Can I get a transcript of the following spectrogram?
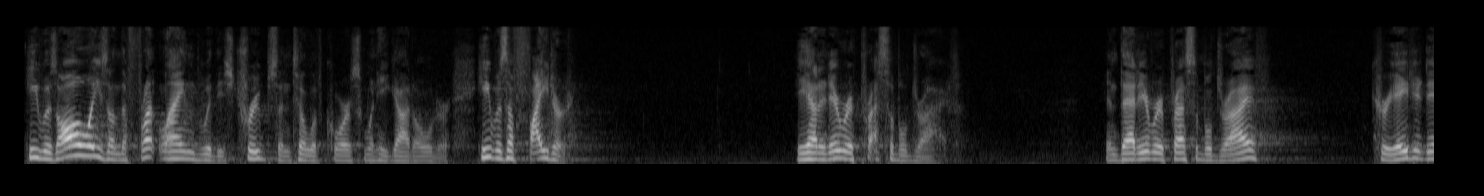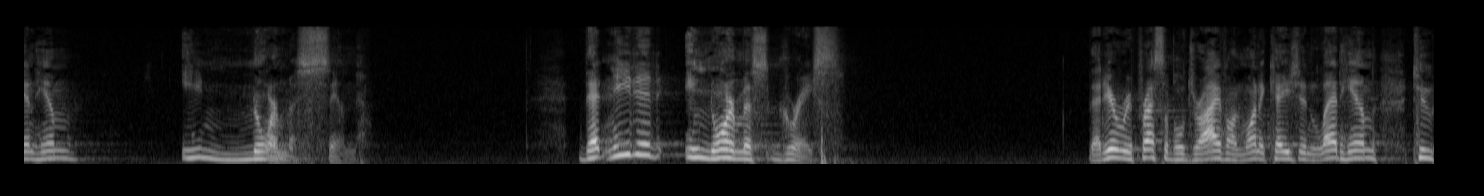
He was always on the front line with his troops until, of course, when he got older. He was a fighter, he had an irrepressible drive. And that irrepressible drive created in him enormous sin that needed enormous grace. That irrepressible drive on one occasion led him to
